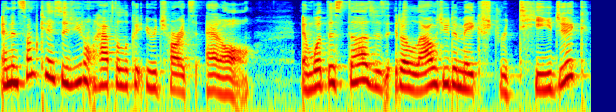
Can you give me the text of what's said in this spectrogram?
And in some cases, you don't have to look at your charts at all. And what this does is it allows you to make strategic,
